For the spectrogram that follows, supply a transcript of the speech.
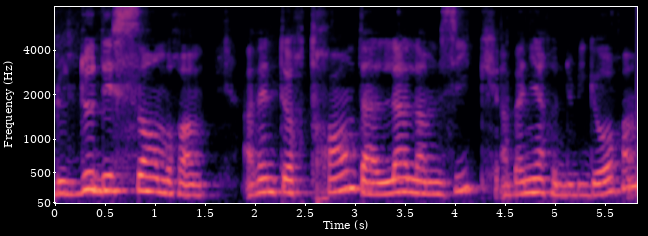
Le 2 décembre, à 20h30, à La Lamzik, à Bagnères de Bigorre,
